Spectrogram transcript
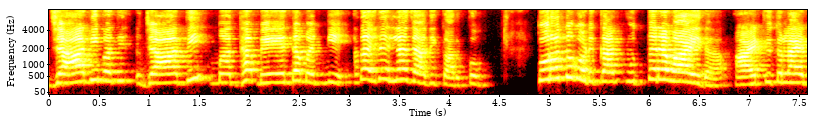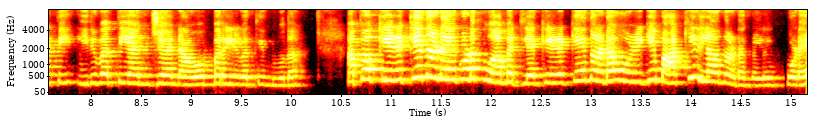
ജാതിപതി ജാതി മതഭേദമന്യേ അതായത് എല്ലാ ജാതിക്കാർക്കും തുറന്നു കൊടുക്കാൻ ഉത്തരവായത് ആയിരത്തി തൊള്ളായിരത്തി ഇരുപത്തി അഞ്ച് നവംബർ ഇരുപത്തി മൂന്ന് അപ്പൊ കിഴക്കേ നടയിൽ കൂടെ പോകാൻ പറ്റില്ല. കിഴക്കേ നട ഒഴികെ ബാക്കി എല്ലാ നടകളിൽ കൂടെ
